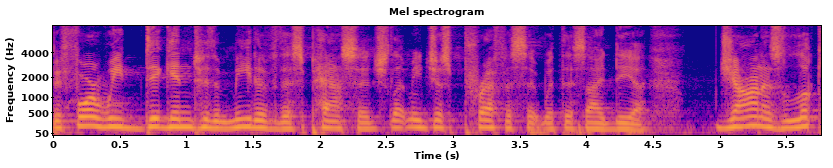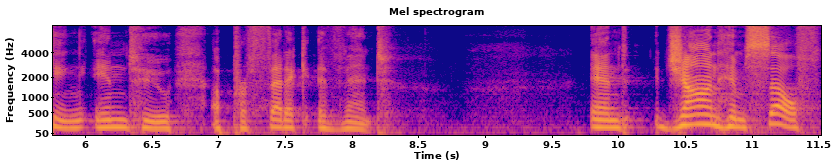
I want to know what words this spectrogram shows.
before we dig into the meat of this passage, let me just preface it with this idea. John is looking into a prophetic event. And John himself,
